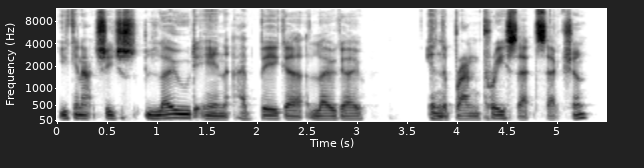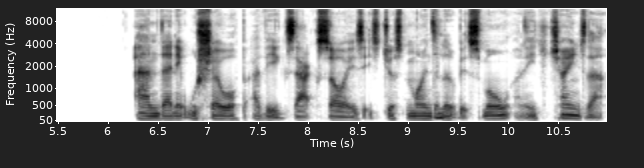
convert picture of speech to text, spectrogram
you can actually just load in a bigger logo in the brand preset section and then it will show up at the exact size. It's just mine's a little bit small. I need to change that.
